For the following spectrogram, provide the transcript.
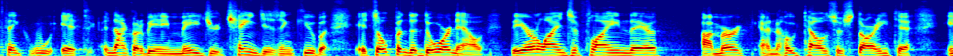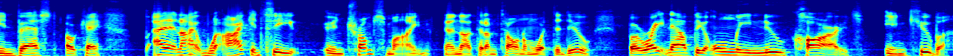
think it's not going to be any major changes in Cuba. It's opened the door now. The airlines are flying there. American hotels are starting to invest. Okay, and I I can see in Trump's mind, and not that I'm telling him what to do, but right now the only new cars in Cuba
